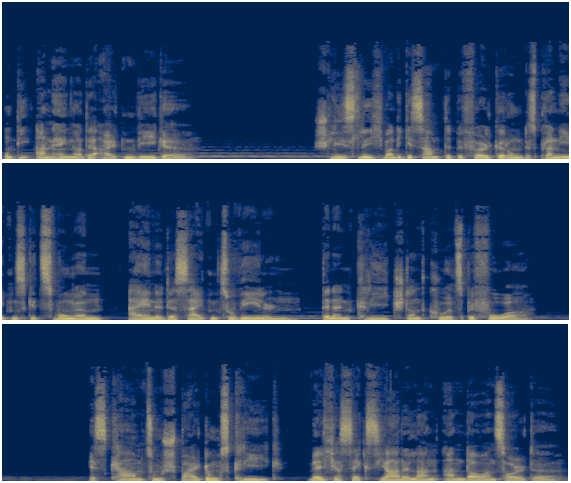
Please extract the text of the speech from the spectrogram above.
und die Anhänger der alten Wege. Schließlich war die gesamte Bevölkerung des Planetens gezwungen, eine der Seiten zu wählen, denn ein Krieg stand kurz bevor. Es kam zum Spaltungskrieg, welcher sechs Jahre lang andauern sollte.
